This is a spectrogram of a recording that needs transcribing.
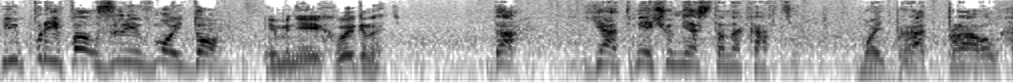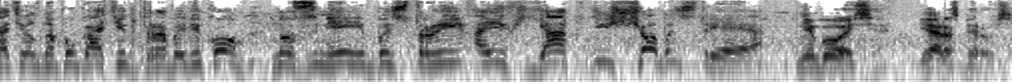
и приползли в мой дом. И мне их выгнать? Да, я отмечу место на карте. Мой брат Правил хотел напугать их дробовиком, но змеи быстры, а их яд еще быстрее. Не бойся, я разберусь.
